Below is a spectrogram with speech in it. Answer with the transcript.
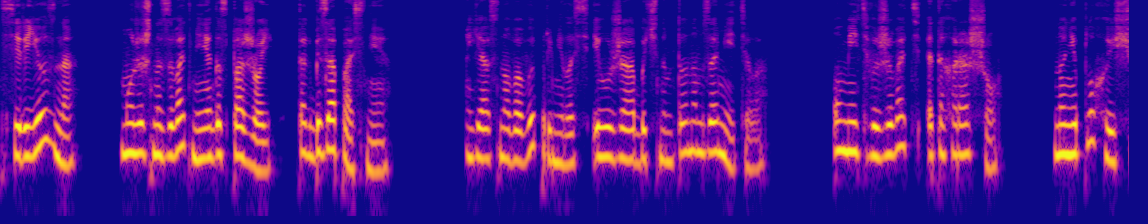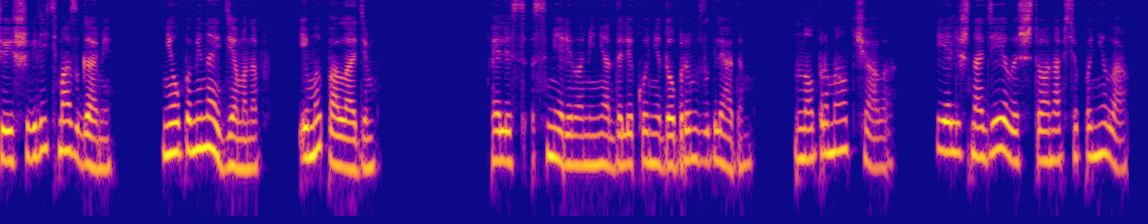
«Серьезно? Можешь называть меня госпожой, так безопаснее». Я снова выпрямилась и уже обычным тоном заметила. Уметь выживать — это хорошо, но неплохо еще и шевелить мозгами, не упоминай демонов, и мы поладим». Элис смерила меня далеко не добрым взглядом, но промолчала. Я лишь надеялась, что она все поняла.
